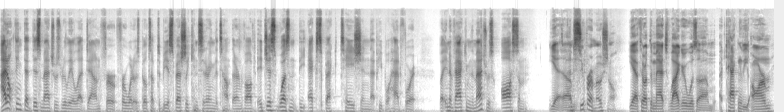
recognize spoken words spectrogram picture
I don't think that this match was really a letdown for for what it was built up to be, especially considering the talent that are involved. It just wasn't the expectation that people had for it. But in a vacuum, the match was awesome Yeah, um, and super emotional. yeah. Throughout the match, Liger was um, attacking the arm,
